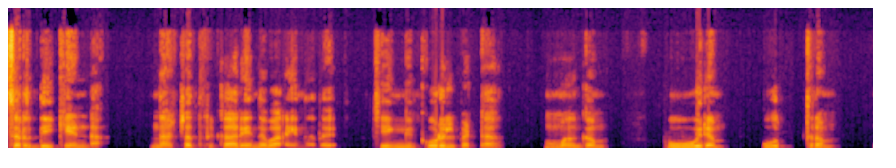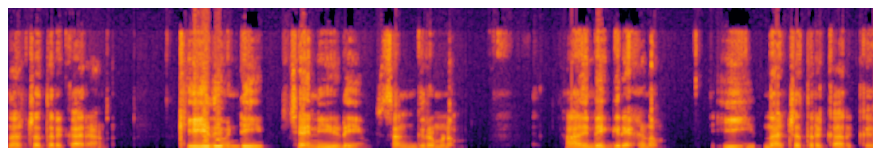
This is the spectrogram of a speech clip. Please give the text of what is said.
ശ്രദ്ധിക്കേണ്ട നക്ഷത്രക്കാർ എന്ന് പറയുന്നത് ചിങ്ങക്കൂറിൽപ്പെട്ട മകം പൂരം ഉത്രം നക്ഷത്രക്കാരാണ്. കേതുവിന്റെയും ശനിയുടെയും സംക്രമണം അതിന്റെ ഗ്രഹണം ഈ നക്ഷത്രക്കാർക്ക്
